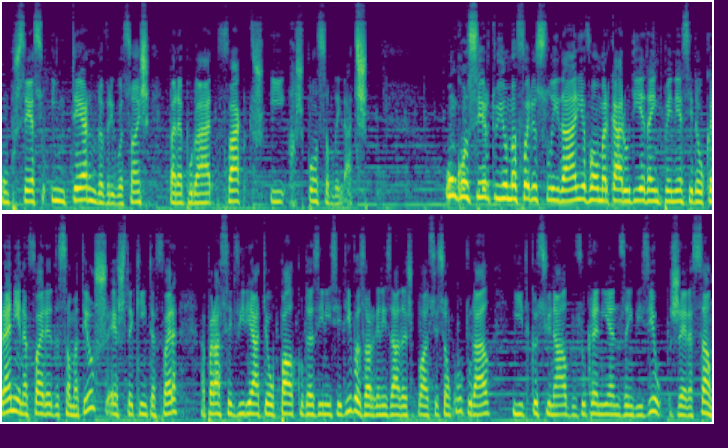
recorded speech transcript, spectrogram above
um processo interno de averiguações para apurar factos e responsabilidades. Um concerto e uma feira solidária vão marcar o Dia da Independência da Ucrânia na Feira de São Mateus, esta quinta-feira. A praça de Viriato é o palco das iniciativas organizadas pela Associação Cultural e Educacional dos Ucranianos em Viseu, Geração.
